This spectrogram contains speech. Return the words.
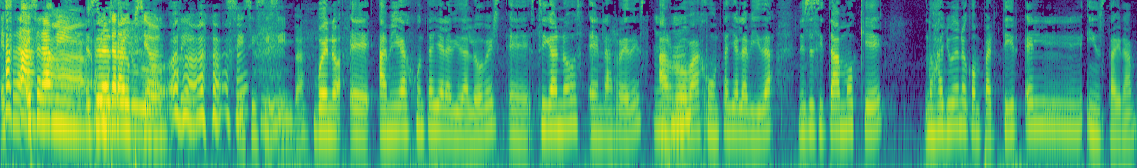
Esa, esa era mi, Ese mi era el introducción. Sí, sí, sí, sí. Linda. Bueno, eh, amigas juntas y a la vida lovers, eh, síganos en las redes, arroba juntas y a la vida. Necesitamos que nos ayuden a compartir el Instagram,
